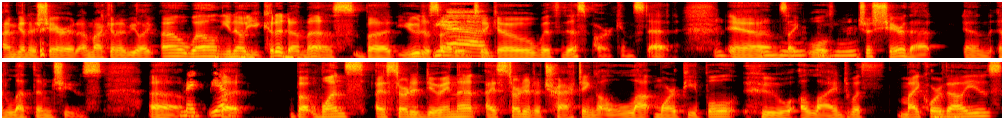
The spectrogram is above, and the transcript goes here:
i'm going to share it i'm not going to be like oh well you know you could have done this but you decided yeah. to go with this park instead mm-hmm. and mm-hmm, it's like well mm-hmm. just share that and and let them choose um, Make, yeah. but but once I started doing that, I started attracting a lot more people who aligned with my core values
